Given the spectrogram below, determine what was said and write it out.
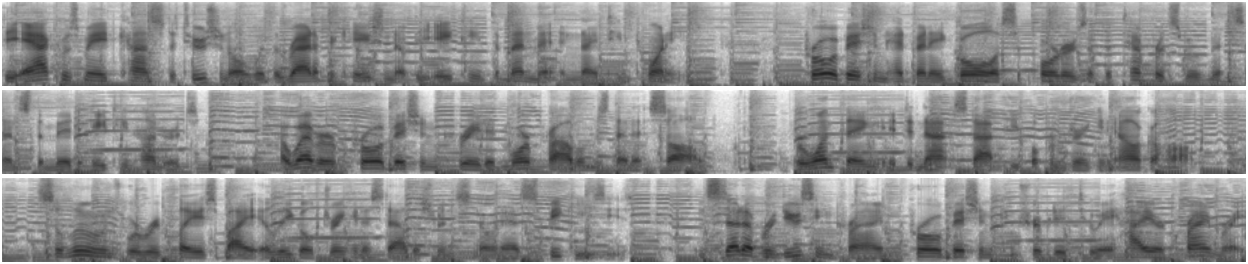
The act was made constitutional with the ratification of the 18th Amendment in 1920. Prohibition had been a goal of supporters of the temperance movement since the mid 1800s. However, prohibition created more problems than it solved. For one thing, it did not stop people from drinking alcohol. Saloons were replaced by illegal drinking establishments known as speakeasies. Instead of reducing crime, prohibition contributed to a higher crime rate.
